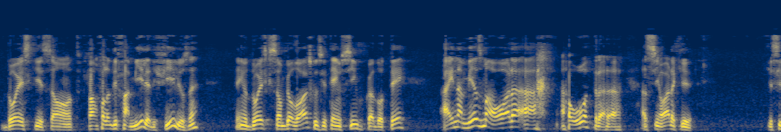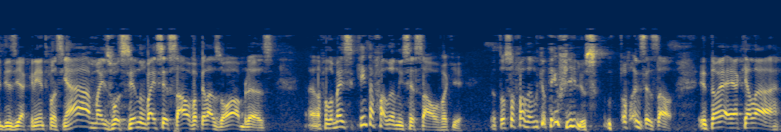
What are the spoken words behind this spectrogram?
dois que são, estavam falando de família, de filhos, né? Tenho dois que são biológicos e tenho cinco que eu adotei. Aí na mesma hora, a, a outra, a, a senhora que, que se dizia crente, falou assim, ah, mas você não vai ser salva pelas obras. Ela falou, mas quem está falando em ser salvo aqui? Eu estou só falando que eu tenho filhos, não estou falando em ser salvo. Então é, é aquela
